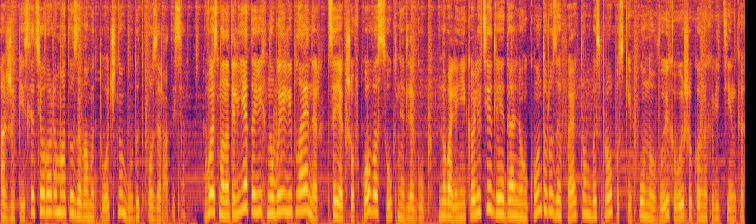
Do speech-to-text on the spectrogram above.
адже після цього аромату за вами точно будуть озиратися. Весман Ательє та їх новий ліплайнер це як шовкова сукня для губ. Нова лінійка олівців для ідеального контуру з ефектом без пропусків у нових вишуканих відтінках.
